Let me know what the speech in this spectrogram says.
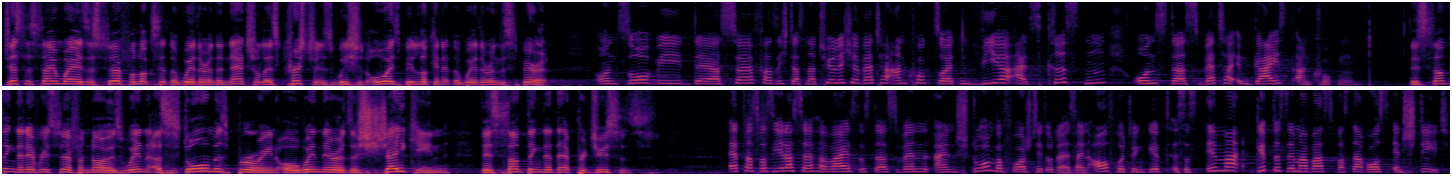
Just the same way as a surfer looks at the weather in the natural, as Christians, we should always be looking at the weather in the spirit. Und so wie der Surfer sich das natürliche Wetter anguckt, sollten wir als Christen uns das Wetter im Geist angucken. There's something that every surfer knows when a storm is brewing or when there is a shaking, there's something that that produces. Etwas, was jeder Surfer weiß, ist, dass wenn ein Sturm bevorsteht oder es ein Aufrütteln gibt, ist es immer, gibt es immer was, was daraus entsteht.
